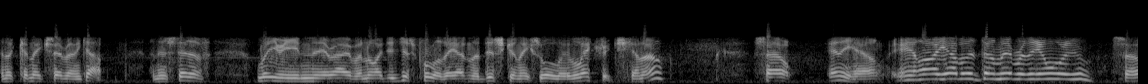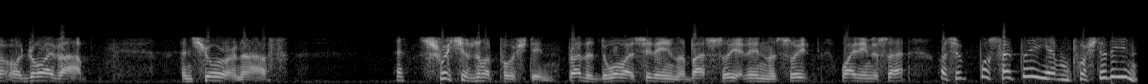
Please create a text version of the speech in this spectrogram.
and it connects everything up. And instead of leaving it in there overnight, you just pull it out, and it disconnects all the electrics, you know? So, anyhow, yeah, but it's done everything. So I drive up, and sure enough, the switch is not pushed in. Brother Dwyer sitting in the bus seat, in the seat, waiting to start. I said, what's that there? You haven't pushed it in.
